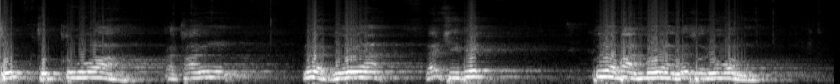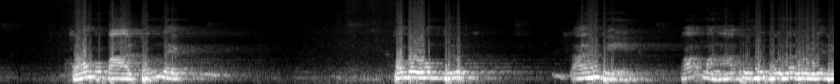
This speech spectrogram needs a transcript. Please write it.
สุขสุดตัวกระทั้งเลือดเนื้อและชีวิต พื่อบ้านเมืองและส่วนรวม ของพระบาทสมเด็จพระบรมชนกาธิเบศพระมหาภูมิพลอดุลยเด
